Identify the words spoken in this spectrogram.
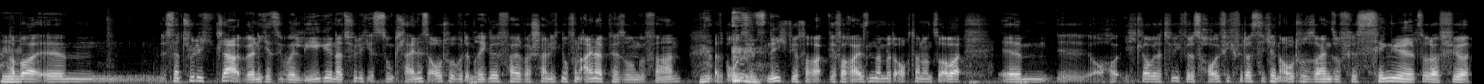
Hm. Aber ähm, ist natürlich klar, wenn ich jetzt überlege, natürlich ist so ein kleines Auto, wird im Regelfall wahrscheinlich nur von einer Person gefahren. Also bei uns jetzt nicht, wir, ver wir verreisen damit auch dann und so, aber ähm, äh, ich glaube natürlich wird es häufig für das sicher ein Auto sein, so für Singles oder für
